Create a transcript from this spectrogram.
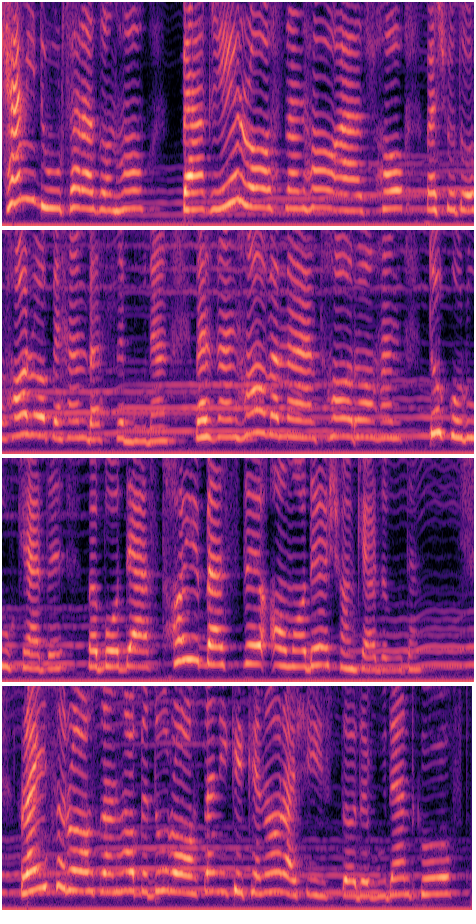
کمی دورتر از آنها بقیه راهزنها اسبها و شترها را به هم بسته بودند و زنها و مردها را هم دو گروه کرده و با دستهای بسته آمادهشان کرده بودند. رئیس راهزنها به دو راهزنی که کنارش ایستاده بودند گفت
